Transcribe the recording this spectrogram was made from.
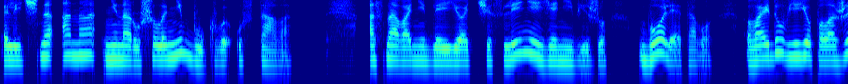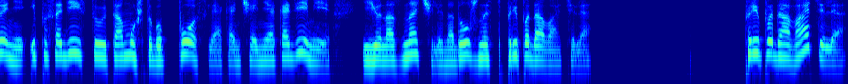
Лично она не нарушила ни буквы устава. Оснований для ее отчисления я не вижу. Более того, войду в ее положение и посодействую тому, чтобы после окончания академии ее назначили на должность преподавателя. «Преподавателя?»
